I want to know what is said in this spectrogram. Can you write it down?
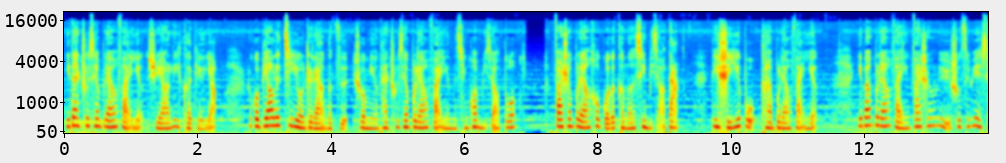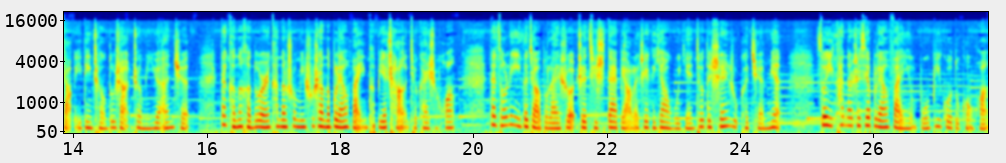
一旦出现不良反应，需要立刻停药。如果标了忌用这两个字，说明它出现不良反应的情况比较多，发生不良后果的可能性比较大。第十一步，看不良反应。一般不良反应发生率数字越小，一定程度上证明越安全。但可能很多人看到说明书上的不良反应特别长，就开始慌。但从另一个角度来说，这其实代表了这个药物研究的深入和全面。所以看到这些不良反应，不必过度恐慌。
